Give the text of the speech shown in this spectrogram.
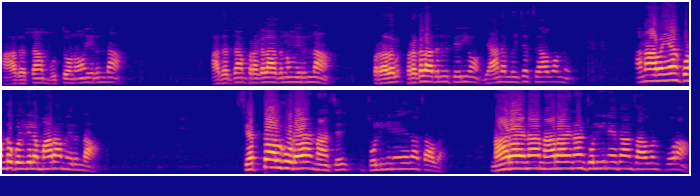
அதைத்தான் புத்தனும் இருந்தான். அதைத்தான் பிரகலாதனும் இருந்தான். பிரக பிரகலாதனுக்கு தெரியும் யானை மிதிச்சா சாவோன்னு ஆனால் அவன் ஏன் கொண்ட கொள்கையில் மாறாமல் இருந்தான்? செத்தால் கூட நான் செ சொல்லிக்கினே தான் சாவேன். நாராயணா நாராயணான்னு சொல்லிக்கினே தான் சாவன் போகிறான்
